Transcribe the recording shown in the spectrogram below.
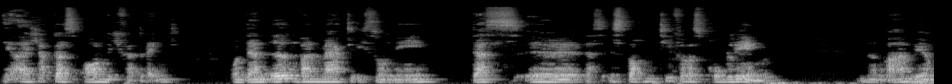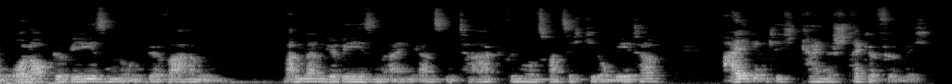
Ja, ich habe das ordentlich verdrängt. Und dann irgendwann merkte ich so, nee, das, äh, das ist doch ein tieferes Problem. Und dann waren wir im Urlaub gewesen und wir waren wandern gewesen einen ganzen Tag, 25 Kilometer. Eigentlich keine Strecke für mich.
